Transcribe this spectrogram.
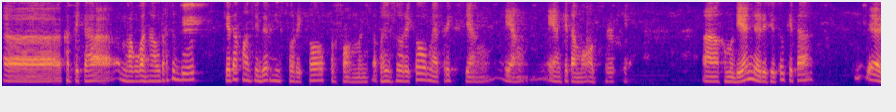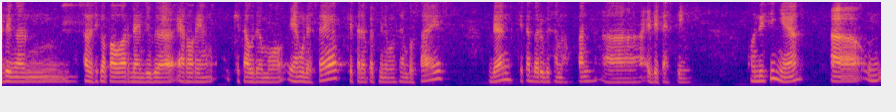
uh, ketika melakukan hal tersebut, kita consider historical performance atau historical metrics yang yang yang kita mau observe ya. Uh, kemudian dari situ kita dengan statistical power dan juga error yang kita udah mau yang udah set, kita dapat minimum sample size, dan kita baru bisa melakukan uh, A/B testing. Kondisinya uh, un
